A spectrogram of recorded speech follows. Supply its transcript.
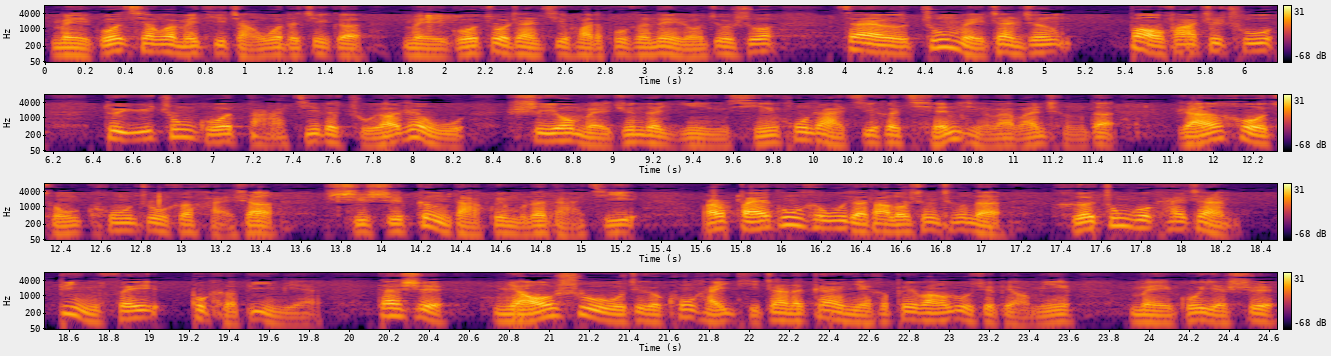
美国相关媒体掌握的这个美国作战计划的部分内容，就是说，在中美战争爆发之初，对于中国打击的主要任务是由美军的隐形轰炸机和潜艇来完成的，然后从空中和海上实施更大规模的打击。而白宫和五角大楼声称呢，和中国开战并非不可避免。但是描述这个空海一体战的概念和备忘录却表明，美国也是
